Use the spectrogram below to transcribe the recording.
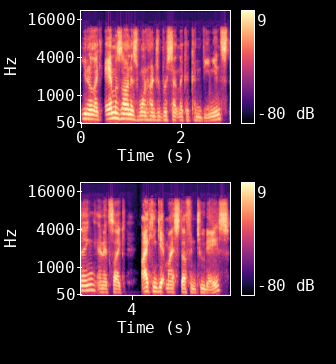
you know, like Amazon is 100% like a convenience thing. And it's like, I can get my stuff in two days.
